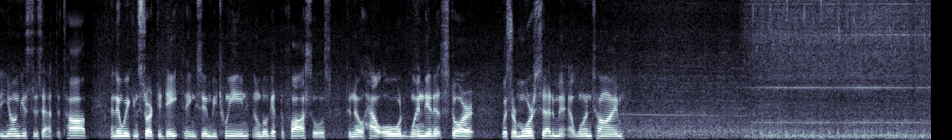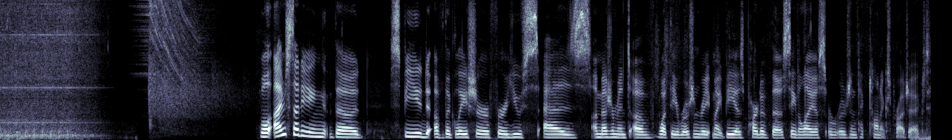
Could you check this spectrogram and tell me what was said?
the youngest is at the top, and then we can start to date things in between and look at the fossils to know how old, when did it start, was there more sediment at one time, Well, I'm studying the speed of the glacier for use as a measurement of what the erosion rate might be as part of the St. Elias Erosion Tectonics Project.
